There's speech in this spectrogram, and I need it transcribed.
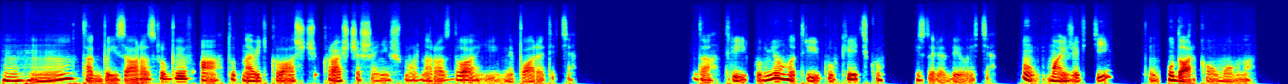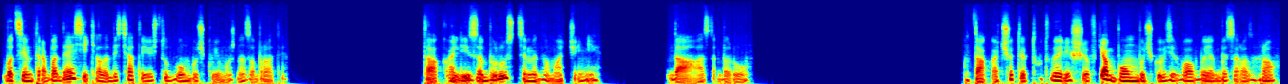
Угу, Так би і зараз зробив. А, тут навіть краще, краще ще, ніж можна раз-два і не паритися. Да, трійку в нього, трійку в кицьку і зарядилися. Ну, майже в ті. Ударка, умовно. Бо цим треба 10, але 10 ось тут бомбочкою можна забрати. Так, Алі заберу з цими двома чи ні? Да, заберу. Так, а що ти тут вирішив? Я бомбочку взірвав би, якби зараз грав.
